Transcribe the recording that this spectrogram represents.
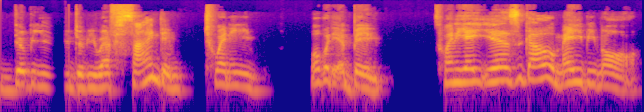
WWF signed him 20, what would it have been? 28 years ago, maybe more.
